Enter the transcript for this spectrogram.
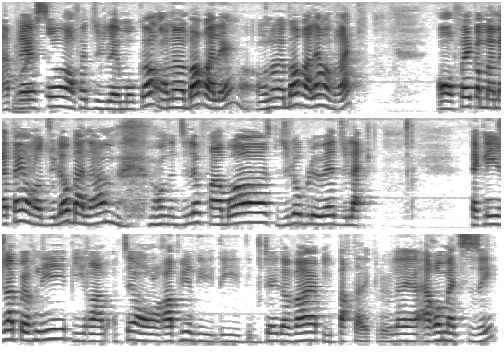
Après ça, on fait du lait mocha. On a un bar à lait. On a un bar à lait en vrac. On fait comme un matin, on a du lait aux bananes, on a du lait aux framboises, puis du lait au bleuet, du lac. Fait que les gens peuvent venir, puis on remplit des, des, bouteilles de verre, puis ils partent avec le lait aromatisé.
